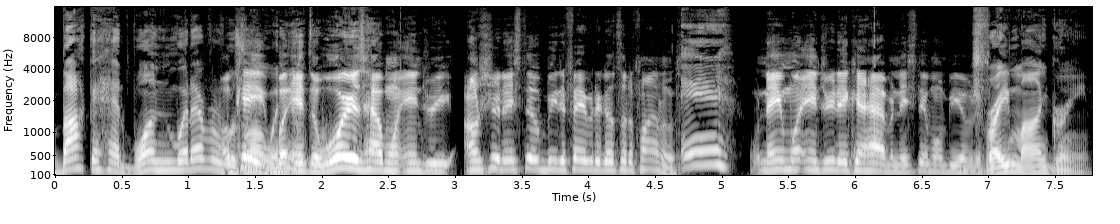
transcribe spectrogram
Ibaka had one. Whatever was Okay, but him. if the Warriors have one injury, I'm sure they still be the favorite to go to the finals. eh, Name one injury they can have, and they still won't be able to. Draymond Green.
